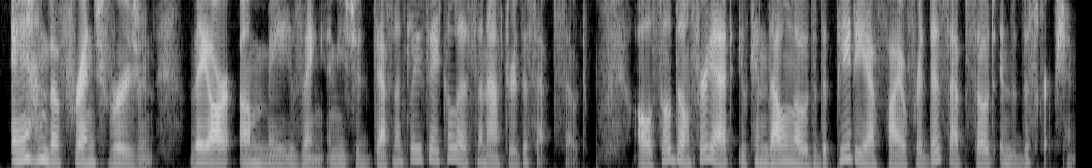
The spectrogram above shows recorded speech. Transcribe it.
and a French version. They are amazing, and you should definitely take a listen after this episode. Also, don't forget you can download the PDF file for this episode in the description.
